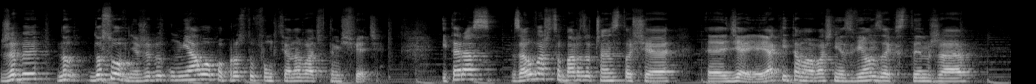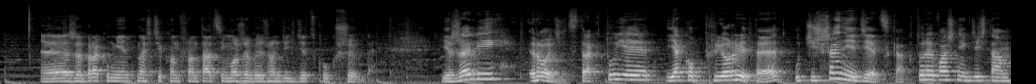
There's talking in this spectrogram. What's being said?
żeby, no dosłownie, żeby umiało po prostu funkcjonować w tym świecie. I teraz zauważ, co bardzo często się e, dzieje. Jaki to ma właśnie związek z tym, że, e, że brak umiejętności konfrontacji może wyrządzić dziecku krzywdę. Jeżeli rodzic traktuje jako priorytet uciszenie dziecka, które właśnie gdzieś tam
